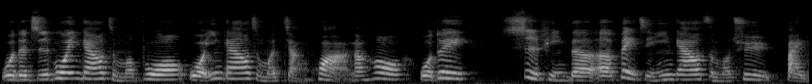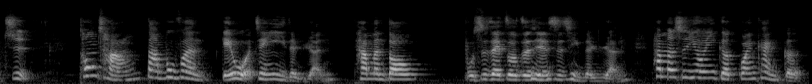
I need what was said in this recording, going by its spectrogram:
我的直播应该要怎么播，我应该要怎么讲话，然后我对视频的呃背景应该要怎么去摆置。通常大部分给我建议的人，他们都不是在做这件事情的人，他们是用一个观看个。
